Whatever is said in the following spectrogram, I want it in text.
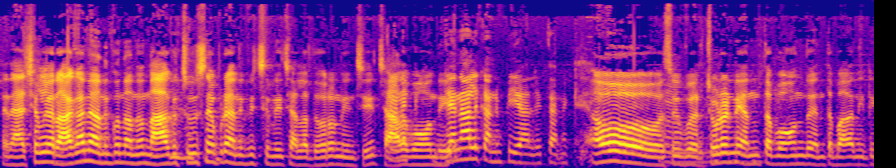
నేను యాక్చువల్గా రాగానే అనుకున్నాను నాకు చూసినప్పుడే అనిపించింది చాలా దూరం నుంచి చాలా బాగుంది. జనాలకు అనిపించాలి తనకి. ఓ సూపర్ చూడండి ఎంత బాగుందో ఎంత బాగా నీట్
